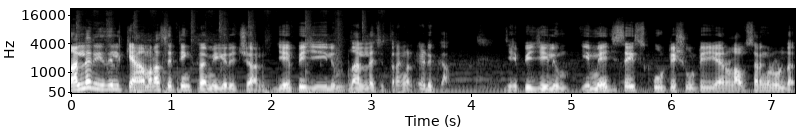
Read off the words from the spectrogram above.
നല്ല രീതിയിൽ ക്യാമറ സെറ്റിംഗ് ക്രമീകരിച്ചാൽ ജെ പി ജിയിലും നല്ല ചിത്രങ്ങൾ എടുക്കാം. ജെ പി ജിയിലും ഇമേജ് സൈസ് കൂട്ടി ഷൂട്ട് ചെയ്യാനുള്ള അവസരങ്ങളുണ്ട്.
